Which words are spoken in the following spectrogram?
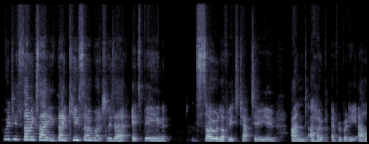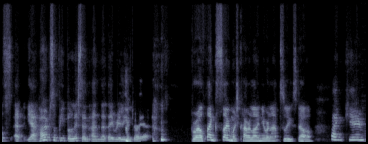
Which is so exciting. Thank you so much, Lisette. It's been so lovely to chat to you. And I hope everybody else, uh, yeah, I hope some people listen and that they really enjoy it. Brill, thanks so much, Caroline. You're an absolute star. Thank you.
